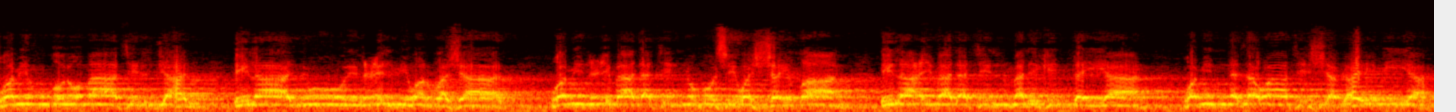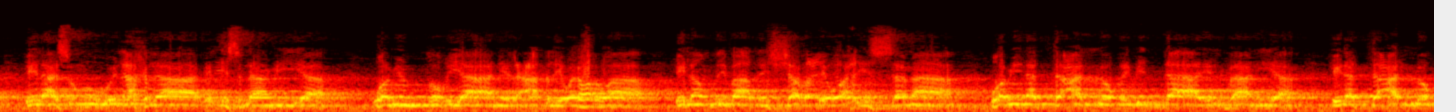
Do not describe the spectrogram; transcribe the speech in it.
ومن ظلمات الجهل إلى نور العلم والرشاد ومن عبادة النفوس والشيطان إلى عبادة الملك الديان ومن نزوات الشبهيمية إلى سمو الأخلاق الإسلامية ومن طغيان العقل والهوى إلى انضباط الشرع وحي السماء ومن التعلق بالدار الفانية إلى التعلق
